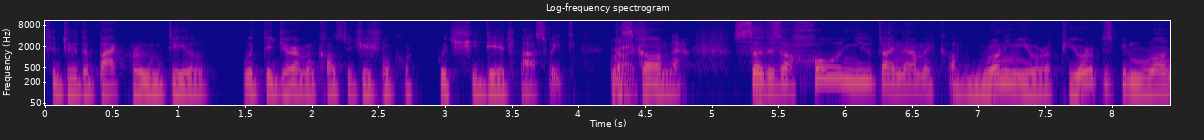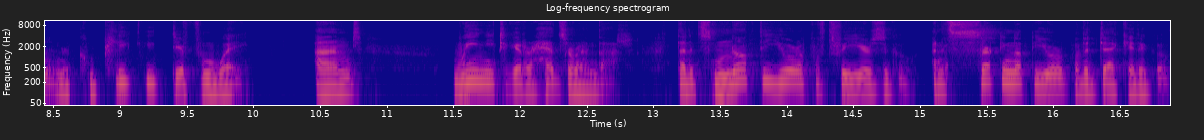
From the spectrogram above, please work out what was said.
to do the backroom deal with the German Constitutional Court, which she did last week. It's gone now. So there's a whole new dynamic of running Europe. Europe has been run in a completely different way. And we need to get our heads around that. That it's not the Europe of three years ago, and it's certainly not the Europe of a decade ago.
